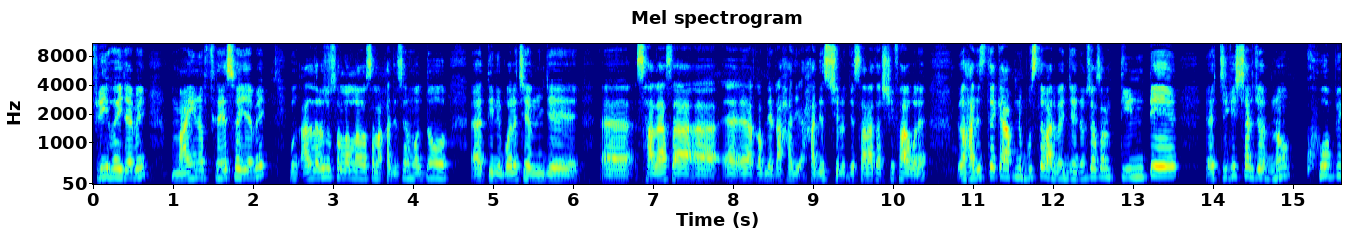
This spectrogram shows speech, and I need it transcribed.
ফ্রি হয়ে যাবে মাইন্ডও ফ্রেশ হয়ে যাবে এবং আল্লাহ রসুল সাল্লাহ সাল্লাম হাদিসের মধ্যেও তিনি বলেছেন যে সালাসা এরকম একটা হাদি- হাদিস ছিল যে সালাসা শিফা বলে। তো হাদিস থেকে আপনি বুঝতে পারবেন যে নবী সাল্লাম তিনটে চিকিৎসার জন্য খুবই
